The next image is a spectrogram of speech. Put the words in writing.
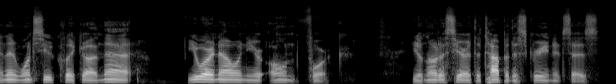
And then once you click on that, you are now in your own fork. You'll notice here at the top of the screen it says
